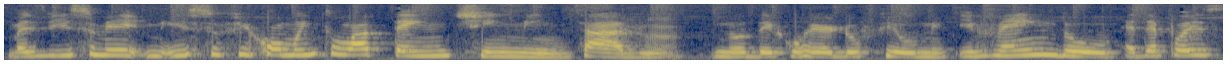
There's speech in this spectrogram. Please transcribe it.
Mas isso, me, isso ficou muito latente em mim, sabe? Ah. No decorrer do filme. E vendo, é depois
